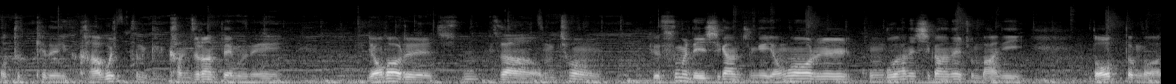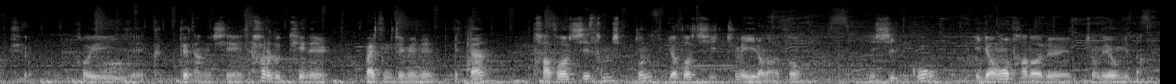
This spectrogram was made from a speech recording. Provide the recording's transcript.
어떻게든 가고 싶은 그 간절함 때문에 영어를 진짜 엄청 그 24시간 중에 영어를 공부하는 시간을 좀 많이 넣었던 것 같아요. 거의 이제 그때 당시에 하루 루틴을 말씀드리면은 일단 5시 30분, 6시쯤에 일어나서 씻고 이 영어 단어를 좀 외웁니다.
